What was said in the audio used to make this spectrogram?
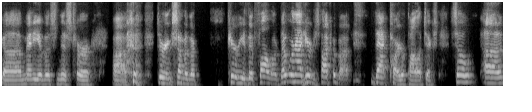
uh, many of us missed her uh, during some of the period that followed. But we're not here to talk about that part of politics. So, uh,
